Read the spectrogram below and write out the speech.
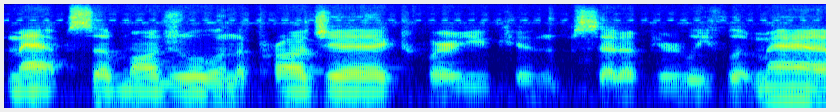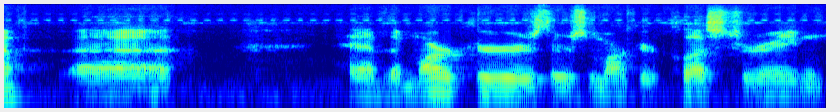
map submodule in the project where you can set up your leaflet map, uh, have the markers. There's marker clustering.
